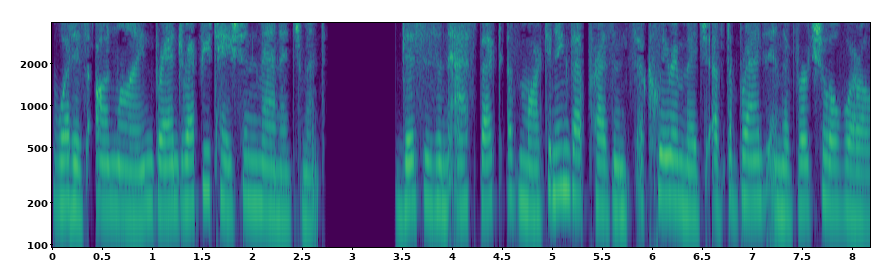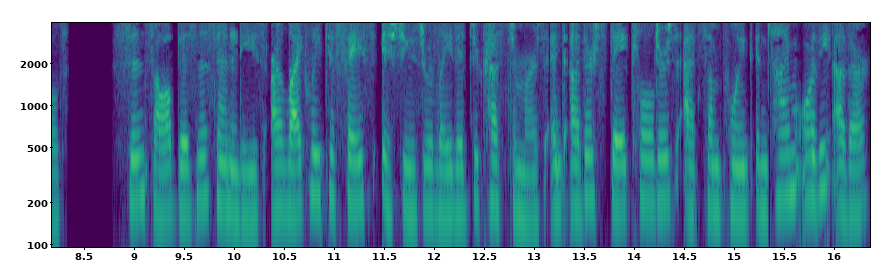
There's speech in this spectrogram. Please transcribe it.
What is online brand reputation management? This is an aspect of marketing that presents a clear image of the brand in the virtual world. Since all business entities are likely to face issues related to customers and other stakeholders at some point in time or the other,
